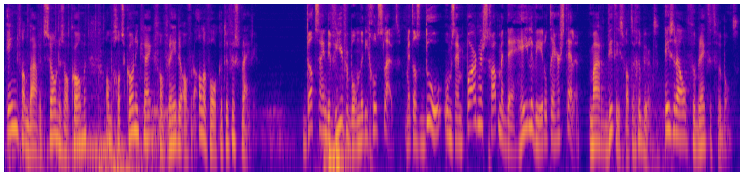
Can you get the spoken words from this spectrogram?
één van Davids zonen zal komen om Gods koninkrijk van vrede over alle volken te verspreiden. Dat zijn de vier verbonden die God sluit, met als doel om zijn partnerschap met de hele wereld te herstellen. Maar dit is wat er gebeurt. Israël verbreekt het verbond.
